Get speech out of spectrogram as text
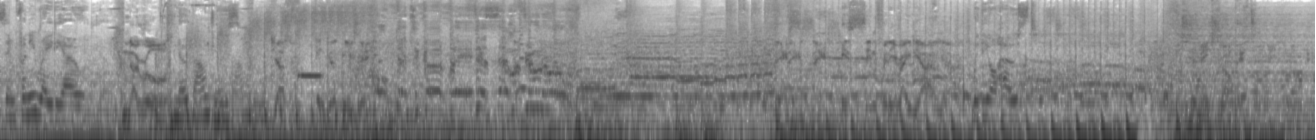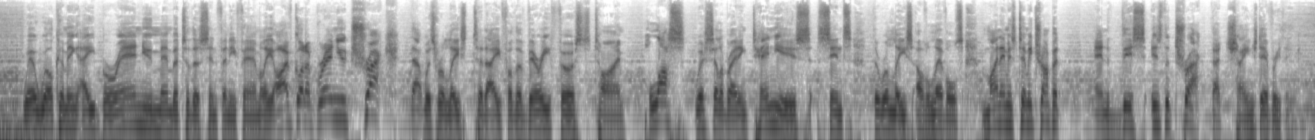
Sinphony Radio. No rules. No boundaries. Just f***ing good music. Hope that you could play this at my funeral. This is Sinphony Radio. With your host, Timmy Trumpet. We're welcoming a brand new member to the Sinphony family. I've got a brand new track that was released today for the very first time. Plus, we're celebrating 10 years since the release of Levels. My name is Timmy Trumpet, and this is the track that changed everything.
